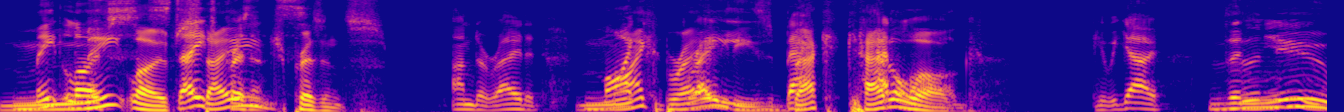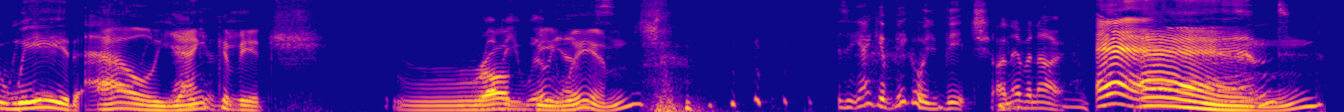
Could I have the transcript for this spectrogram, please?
Meatloaf's Meatloaf stage presence. presence. underrated Mike, Brady's back catalogue. Here we go. The, new Weird Al Yankovic. Robbie Williams. Williams. Is it Yankovic or Vich? I never know. And, and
